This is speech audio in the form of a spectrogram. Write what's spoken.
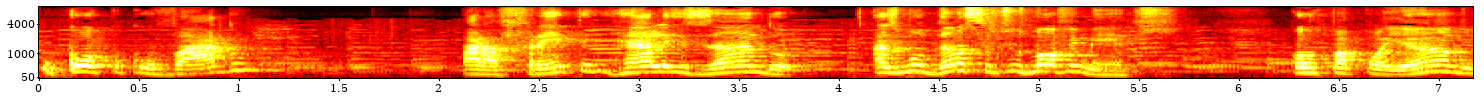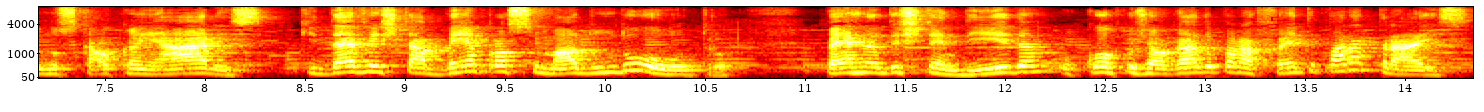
O corpo curvado para frente, realizando as mudanças dos movimentos. Corpo apoiando nos calcanhares, que devem estar bem aproximados um do outro, perna distendida, o corpo jogado para frente e para trás,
